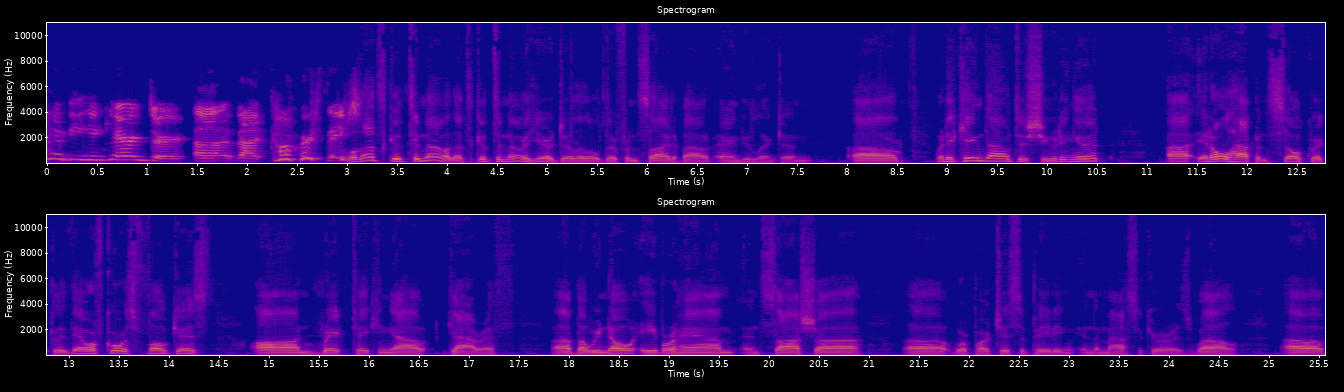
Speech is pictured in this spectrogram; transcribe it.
him being in character uh, that conversation. Well, that's good to know. That's good to know. Here, a little different side about Andy Lincoln. Uh, when it came down to shooting it, uh, it all happened so quickly. They were, of course, focused on Rick taking out Gareth, uh, but we know Abraham and Sasha uh, were participating in the massacre as well. Uh,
